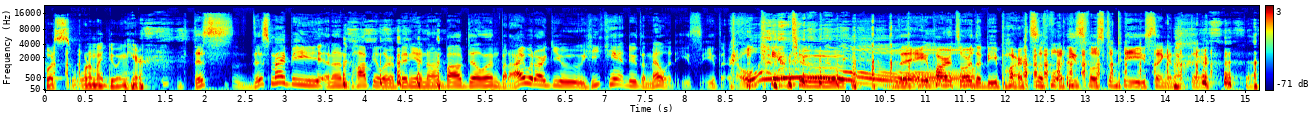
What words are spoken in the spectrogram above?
what's what am i doing here this this might be an unpopular opinion on Bob Dylan, but I would argue he can't do the melodies either. He can't do the A parts or the B parts of what he's supposed to be singing up there.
